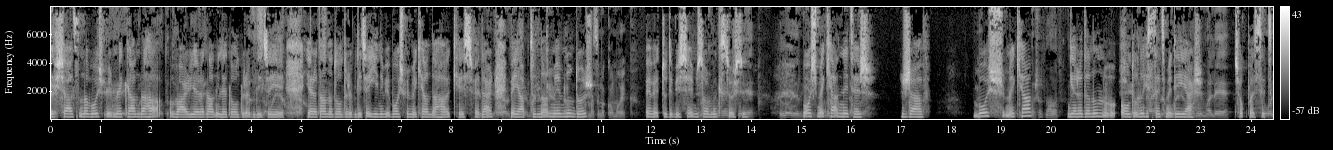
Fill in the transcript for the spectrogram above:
ifşasında boş bir mekan daha var Yaradan ile doldurabileceği, Yaradan'la doldurabileceği yeni bir boş bir mekan daha keşfeder ve yaptığından memnundur. Evet Dudi bir şey mi sormak istiyorsun? Boş mekan nedir? Rav. Boş mekan Yaradan'ın olduğunu hissetmediği yer. Çok basit.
